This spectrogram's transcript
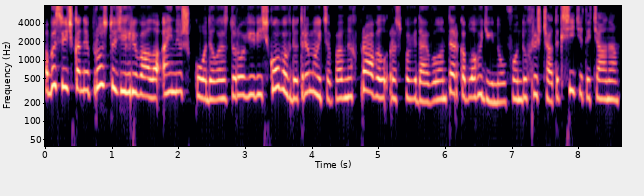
Аби свічка не просто зігрівала, а й не шкодила здоров'ю військових, дотримуються певних правил, розповідає волонтерка благодійного фонду Хрещатик Сіті Тетяна.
